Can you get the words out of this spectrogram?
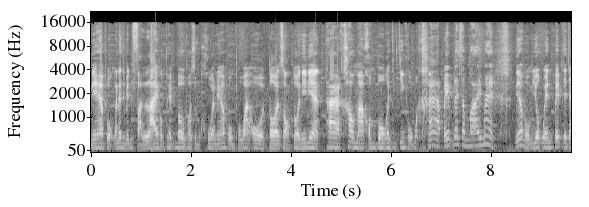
เนี่ยครับผมก็น่าจะเป็นฝันร้ายของ Pebbles พอสมควรนะครับผมเพราะว่าโอ้ตัวสองตัวนี้เนี่ย ถ้าเข้ามา combo กันจริงๆ ผมว่าฆ่า Peb ได้สบายมาก เนี่ยผมยกเว้น Peb จะใจ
